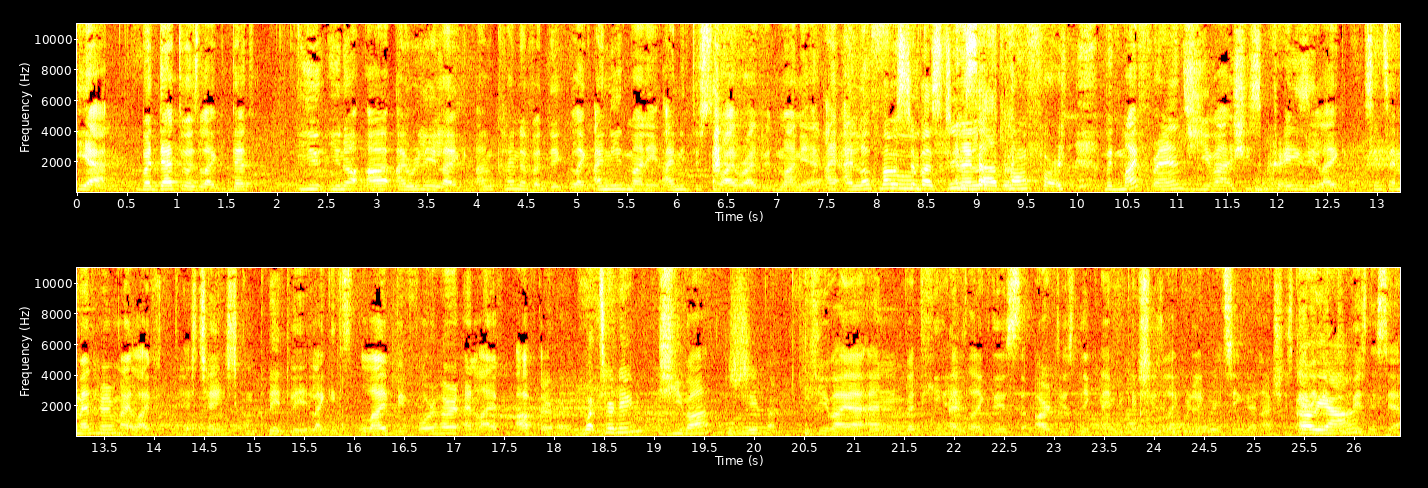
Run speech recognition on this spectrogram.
Yeah, but that was like that. You you know I, I really like I'm kind of addicted. Like I need money. I need to survive right with money. I, I love Most food of us do, and I love comfort. But my friend Jiva, she's crazy. Like since I met her, my life changed completely. Like it's life before her and life after her. What's her name? Jiva, Jiva. Jiva, yeah, and but he has like this artist nickname because she's like really great singer now. She's Oh, getting yeah? into business. Yeah,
